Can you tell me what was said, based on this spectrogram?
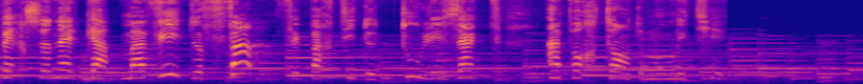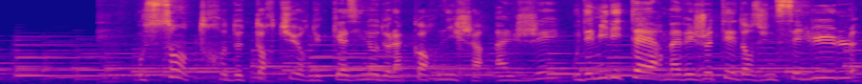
personnelle, car ma vie de femme fait partie de tous les actes importants de mon métier. Au centre de torture du casino de la Corniche à Alger, où des militaires m'avaient jeté dans une cellule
